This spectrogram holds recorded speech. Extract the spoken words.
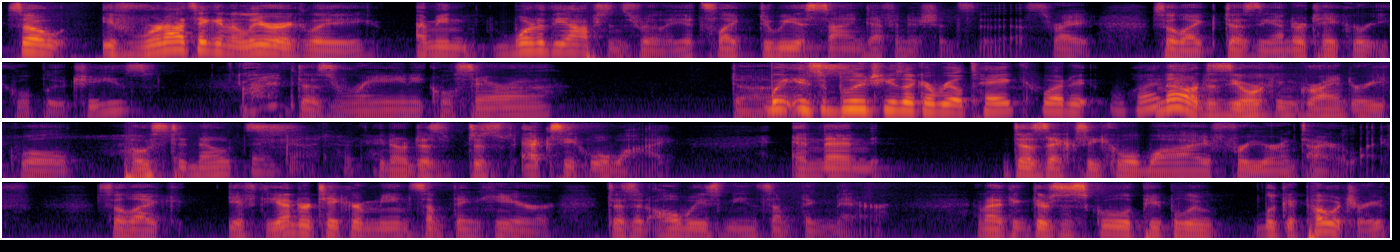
So if we're not taking it lyrically, I mean, what are the options really? It's like, do we assign definitions to this, right? So like, does the Undertaker equal blue cheese? What? Does rain equal Sarah? Does Wait, is blue cheese like a real take? What? It, what? No, does the organ grinder equal post-it notes? Thank God, okay. You know, does does x equal y, and then does x equal y for your entire life? So like, if the Undertaker means something here, does it always mean something there? And I think there's a school of people who look at poetry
